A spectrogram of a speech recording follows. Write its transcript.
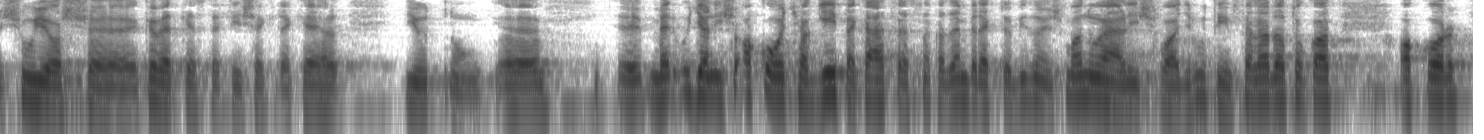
súlyos következtetésekre kell jutnunk. Mert ugyanis akkor, hogyha gépek átvesznek az emberektől bizonyos manuális vagy rutin feladatokat, akkor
